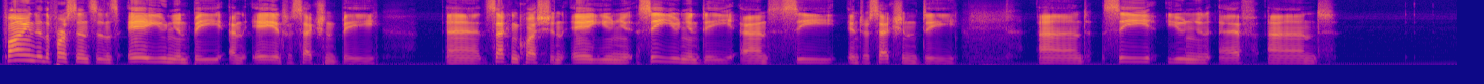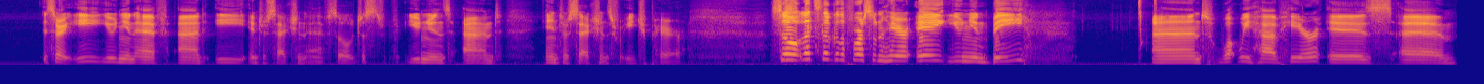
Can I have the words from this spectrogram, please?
find in the first instance A union B and A intersection B. And uh, second question, A union C union D and C intersection D, and C union F and sorry E union F and E intersection F. So just unions and intersections for each pair. So let's look at the first one here, A union B. And what we have here is um,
